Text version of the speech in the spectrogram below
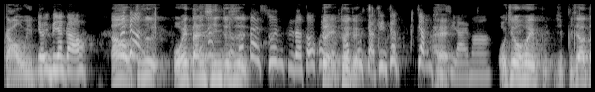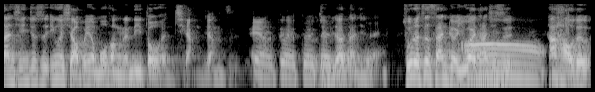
高一点，有比较高。然后就是我会担心，就是带孙子的时候会有时候不小心就这样子起来吗？我就会比比较担心，就是因为小朋友模仿能力都很强，这样子。对对对，我就比较担心。除了这三个以外，他其实他好的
